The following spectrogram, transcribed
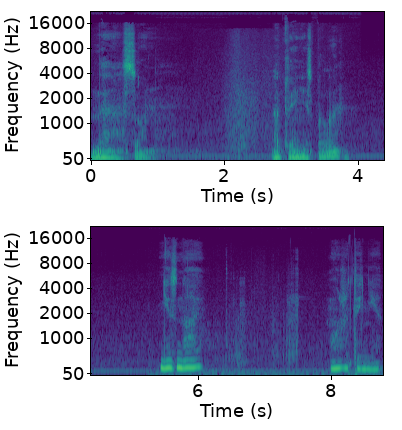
Да, сон. А ты не спала? Не знаю. Может и нет.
